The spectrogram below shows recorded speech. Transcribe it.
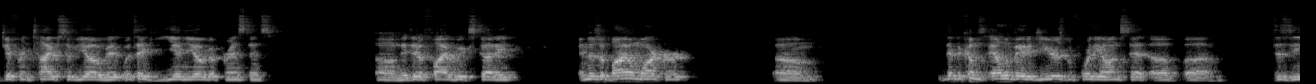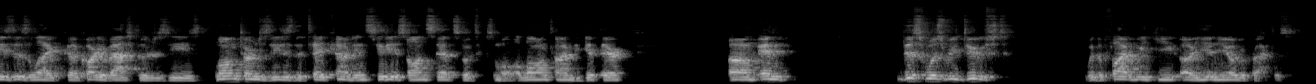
different types of yoga. We'll take Yin yoga for instance. Um, they did a five week study, and there's a biomarker um, that becomes elevated years before the onset of um, diseases like uh, cardiovascular disease, long term diseases that take kind of insidious onset, so it took them a long time to get there. Um, and this was reduced with a five week uh, yin yoga practice.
